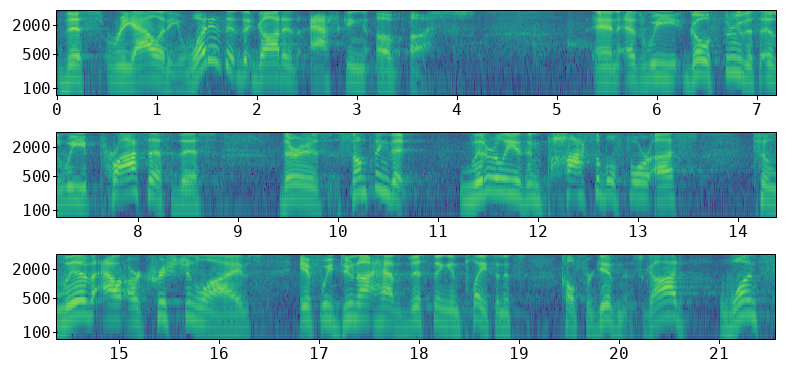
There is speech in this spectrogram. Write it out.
this reality, what is it that God is asking of us? And as we go through this, as we process this, there is something that literally is impossible for us to live out our Christian lives if we do not have this thing in place, and it's called forgiveness. God wants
